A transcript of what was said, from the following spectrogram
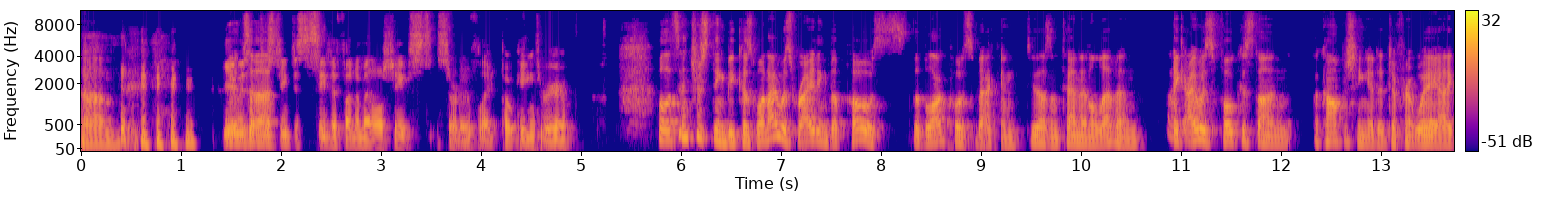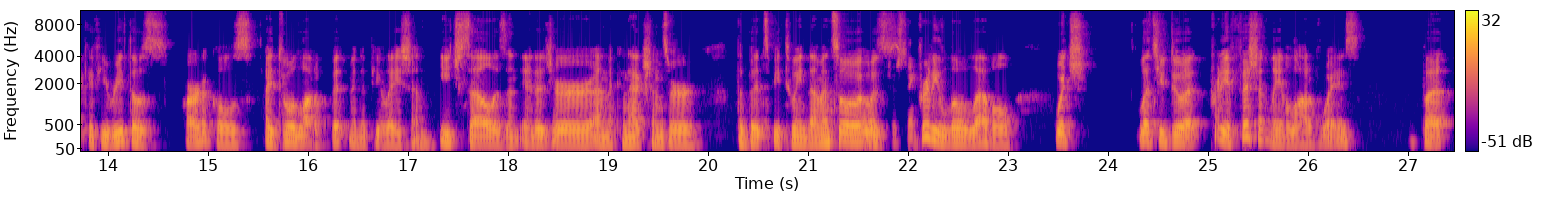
Um, it was uh, interesting just to see the fundamental shapes sort of like poking through. Well, it's interesting because when I was writing the posts, the blog posts back in 2010 and 11, like I was focused on accomplishing it a different way. Like if you read those articles, I do a lot of bit manipulation. Each cell is an integer and the connections are the bits between them. And so it oh, was pretty low level, which lets you do it pretty efficiently in a lot of ways. But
